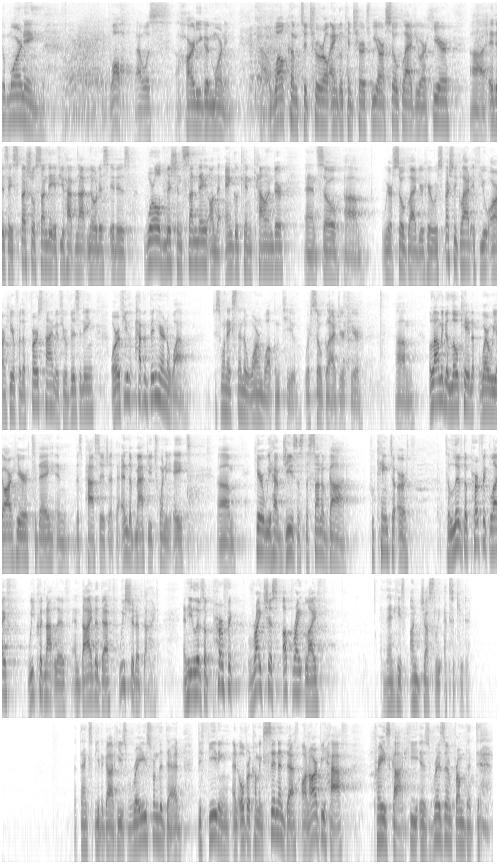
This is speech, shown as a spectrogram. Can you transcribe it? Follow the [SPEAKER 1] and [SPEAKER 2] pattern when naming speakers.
[SPEAKER 1] Good morning. Wow, that was a hearty good morning. Uh, welcome to Truro Anglican Church. We are so glad you are here. Uh, it is a special Sunday. If you have not noticed, it is World Mission Sunday on the Anglican calendar. And so um, we are so glad you're here. We're especially glad if you are here for the first time, if you're visiting, or if you haven't been here in a while. Just want to extend a warm welcome to you. We're so glad you're here. Um, allow me to locate where we are here today in this passage at the end of Matthew 28. Um, here we have Jesus, the Son of God, who came to earth to live the perfect life we could not live and die the death we should have died. And he lives a perfect, righteous, upright life, and then he's unjustly executed. But thanks be to God, he's raised from the dead, defeating and overcoming sin and death on our behalf. Praise God, he is risen from the dead.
